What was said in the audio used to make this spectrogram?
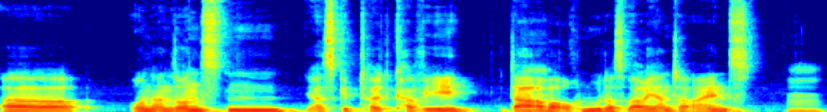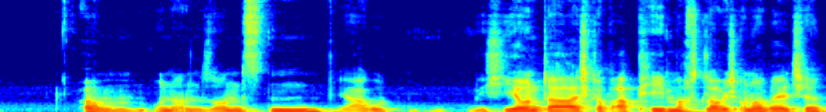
Äh, und ansonsten, ja, es gibt halt KW, da mhm. aber auch nur das Variante 1. Mhm. Ähm, und ansonsten, ja gut, hier und da, ich glaube, AP macht, glaube ich, auch noch welche.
